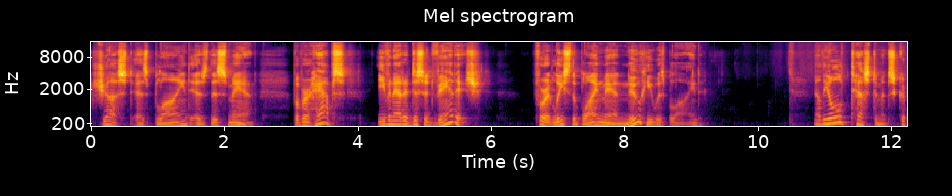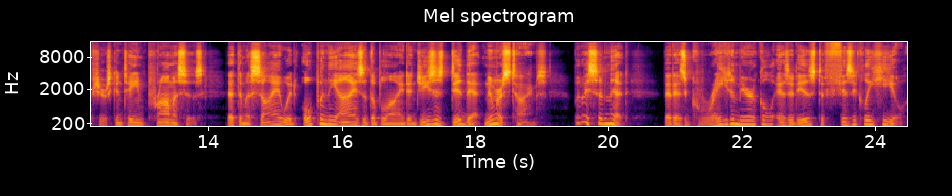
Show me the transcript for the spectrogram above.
just as blind as this man, but perhaps even at a disadvantage, for at least the blind man knew he was blind. Now, the Old Testament scriptures contain promises that the Messiah would open the eyes of the blind, and Jesus did that numerous times. But I submit that as great a miracle as it is to physically heal,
